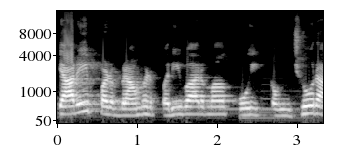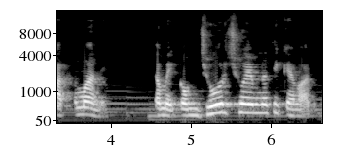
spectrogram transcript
ક્યારેય પણ બ્રાહ્મણ પરિવારમાં કોઈ કમજોર આત્માને તમે કમજોર છો એમ નથી કહેવાનું.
